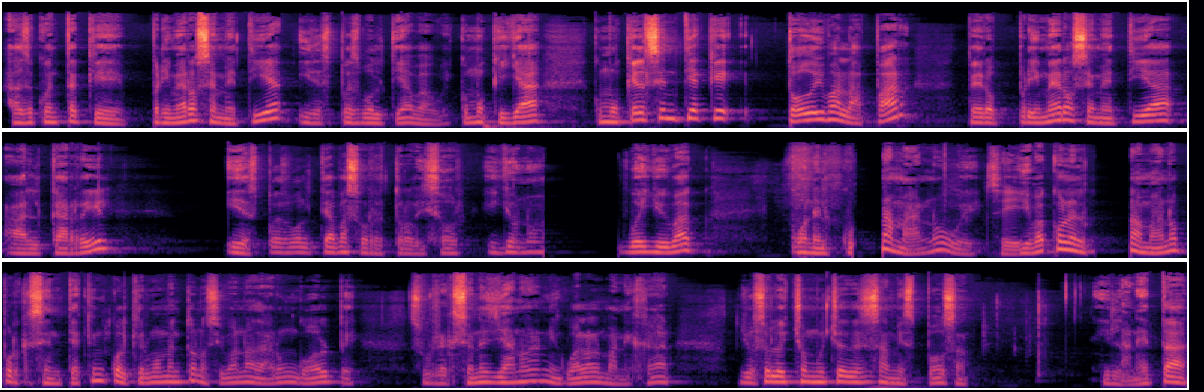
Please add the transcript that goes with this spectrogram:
Haz de cuenta que primero se metía y después volteaba, güey. Como que ya, como que él sentía que todo iba a la par pero primero se metía al carril y después volteaba su retrovisor. Y yo no, güey, yo iba con el culo en la mano, güey. Iba con el la mano porque sentía que en cualquier momento nos iban a dar un golpe. Sus reacciones ya no eran igual al manejar. Yo se lo he dicho muchas veces a mi esposa. Y la neta,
